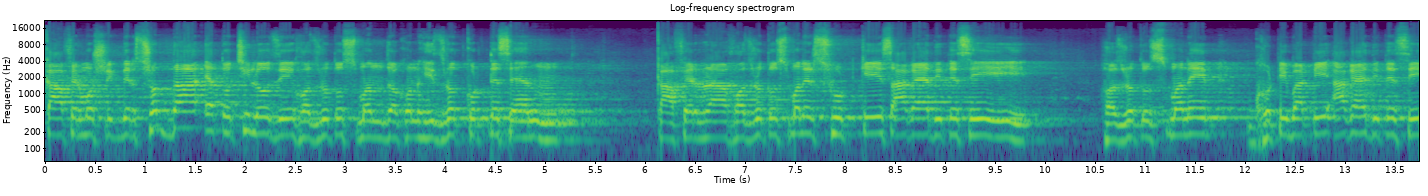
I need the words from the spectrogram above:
কাফের মুশরিকদের শ্রদ্ধা এত ছিল যে হজরত ওসমান যখন হিজরত করতেছেন, কাফেররা হজরত ওসমানের সুটকেস আগায়া দিতেছে হজরত উসমানের ঘটি বাটি আগায় দিতেছি,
